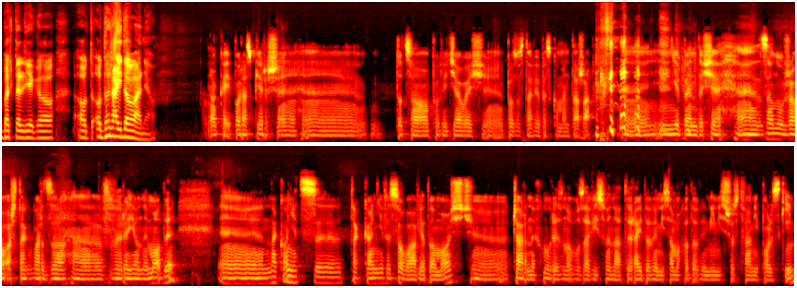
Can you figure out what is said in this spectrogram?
Bertelliego od, od rajdowania. Okej, okay, po raz pierwszy e, to, co powiedziałeś, e, pozostawię bez komentarza. Nie będę się zanurzał aż tak bardzo w rejony mody. Na koniec taka niewesoła wiadomość. Czarne chmury znowu zawisły nad rajdowymi samochodowymi mistrzostwami Polski.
